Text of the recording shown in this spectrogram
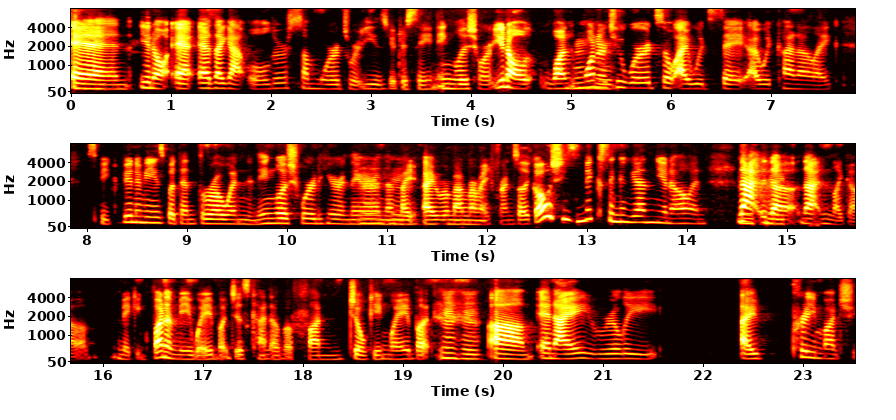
And, you know, a, as I got older, some words were easier to say in English or, you know, one, one or Mhm. two words. So I would say, I would kind of like speak Vietnamese, but then throw in an English word here and there. And then my, I remember my friends like, oh, she's mixing again, you know, and not in a, not in like a making fun of me way, but just kind of a fun, joking way. But Mhm. um, and I really, I pretty much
